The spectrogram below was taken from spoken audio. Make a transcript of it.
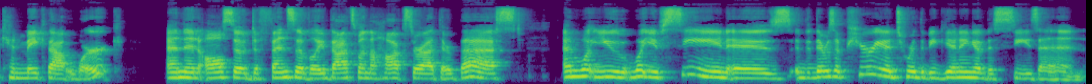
can make that work. And then also defensively, that's when the Hawks are at their best. And what you what you've seen is there was a period toward the beginning of the season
